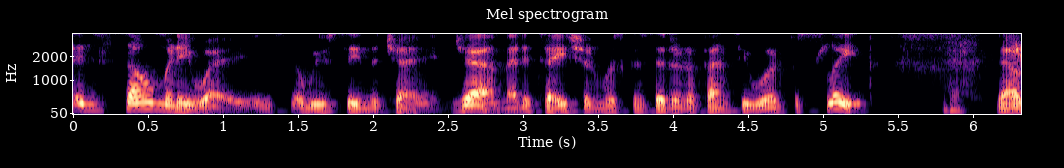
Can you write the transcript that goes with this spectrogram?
in so many ways, we've seen the change. Yeah, meditation was considered a fancy word for sleep. Now,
